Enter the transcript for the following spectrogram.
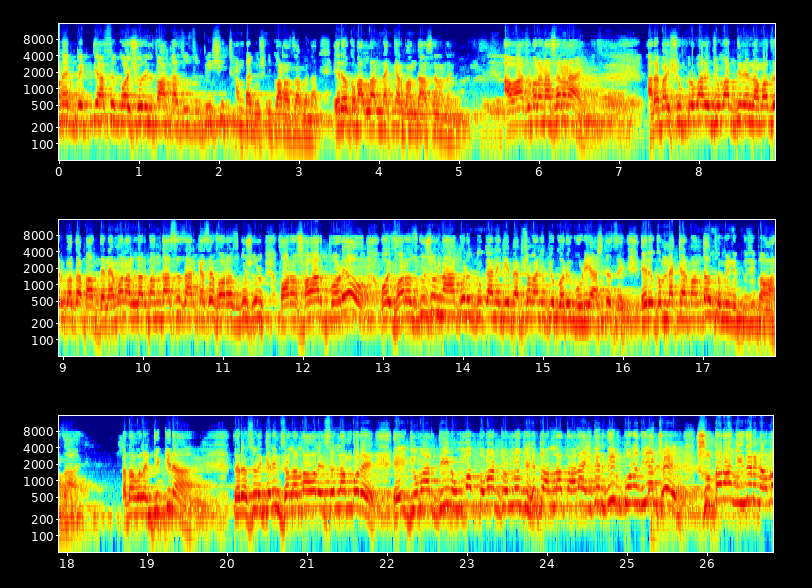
অনেক ব্যক্তি আছে, কয়, শরীর পাক আছে বেশি ঠান্ডা গোসল করা যাবে না। এরকম আল্লাহর নেককার বান্দা আছে না নাই? আওয়াজ বলেন, আছে না নাই? আরে ভাই, শুক্রবারে জুমার দিনে নামাজের কথা বাদ দেন। এমন আল্লাহর বান্দা আছে যার কাছে ফরজ গোসল ফরজ হওয়ার পরেও ওই ফরজ গোসল না করে দোকানে গিয়ে ব্যবসা বাণিজ্য করে ঘুরে আসতেছে। এরকম নেককার বান্ধাও জমিনে খুঁজি পাওয়া যায়। কথা বলেন ঠিক কিনা? তো রসুল করিম সাল্লাহ আলাইসাল্লাম বলে, এই জুমার দিন উম্মত তোমার জন্য যেহেতু আল্লাহ তালা ঈদের দিন করে দিয়েছেন, সুতরাং ঈদের নামাজে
